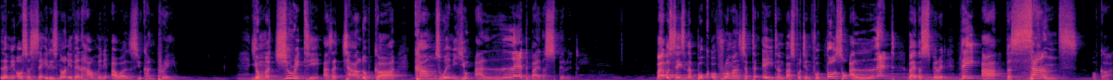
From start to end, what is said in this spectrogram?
Let me also say, it is not even how many hours you can pray. Your maturity as a child of God comes when you are led by the Spirit. Bible says in the book of Romans chapter 8 and verse 14, for those who are led by the Spirit, they are the sons of God.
